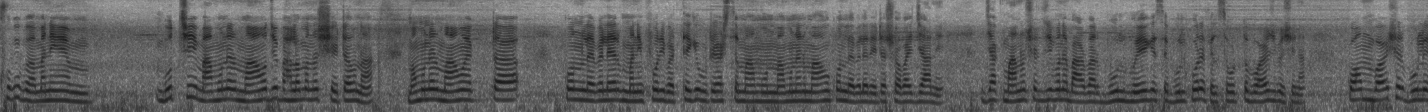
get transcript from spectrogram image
খুবই মানে বুঝছি, মামুনের মাও যে ভালো মানুষ সেটাও না। মামুনের মাও একটা কোন লেভেলের মানে পরিবার থেকে উঠে আসছে মামুন। মামুনের মাও কোন লেভেলের, এটা সবাই জানে। যাক, মানুষের জীবনে বারবার ভুল হয়ে গেছে, ভুল করে ফেলছে, ওর তো বয়স বেশি না। কম বয়সের ভুলে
